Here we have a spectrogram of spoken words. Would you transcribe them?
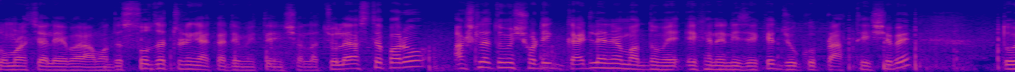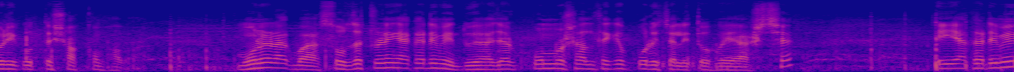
তোমরা চাইলে এবার আমাদের সোলজার ট্রেনিং একাডেমিতে ইনশাল্লাহ চলে আসতে পারো। আসলে তুমি সঠিক গাইডলাইনের মাধ্যমে এখানে নিজেকে যোগ্য প্রার্থী হিসেবে তৈরি করতে সক্ষম হবা। মনে রাখবা সোলজার ট্রেনিং একাডেমি দুই হাজার পনেরো সাল থেকে পরিচালিত হয়ে আসছে। এই একাডেমি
